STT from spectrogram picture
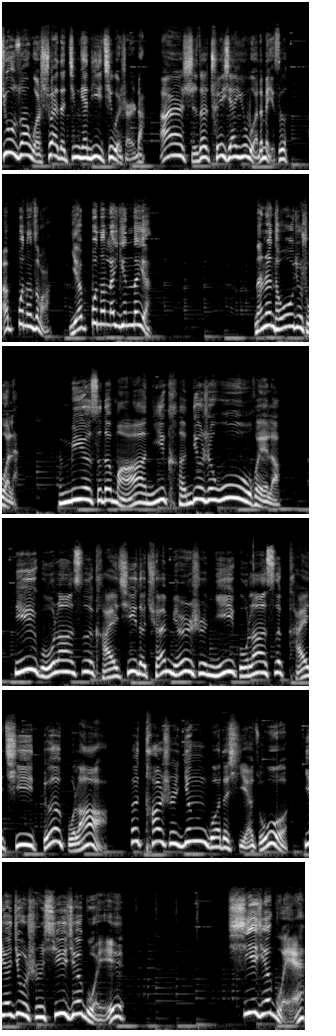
就算我帅的惊天地泣鬼神的啊，使得垂涎于我的美色啊，不能自拔，也不能来阴的呀。男人头就说了：“灭死的马，你肯定是误会了。”尼古拉斯凯奇的全名是尼古拉斯凯奇德古拉，呃，他是英国的血族，也就是吸血鬼。吸血鬼，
